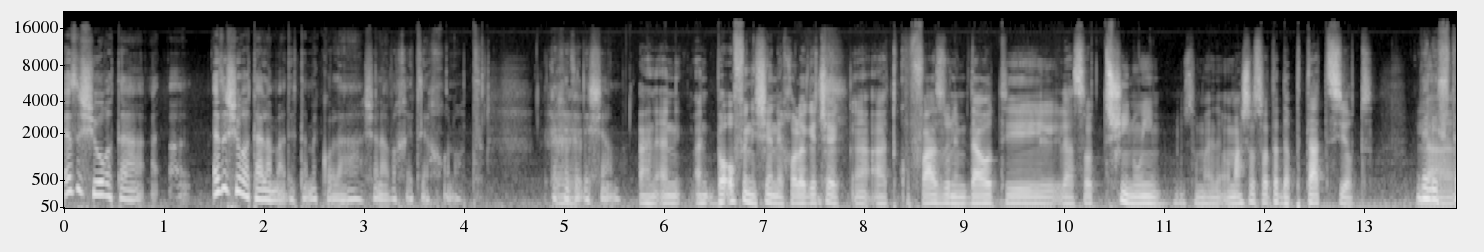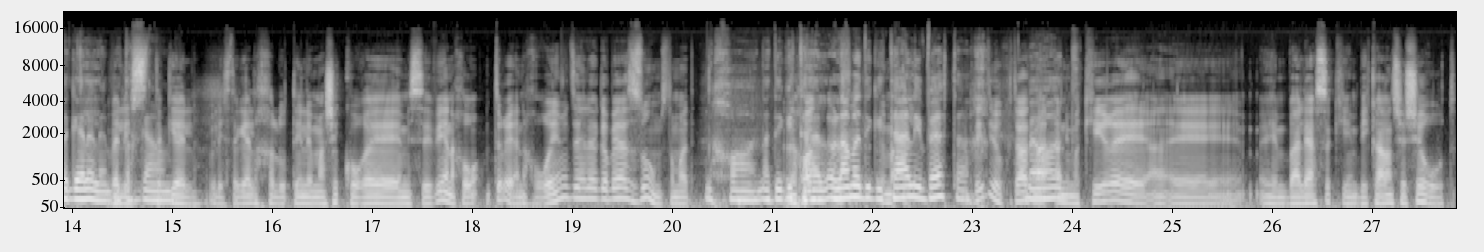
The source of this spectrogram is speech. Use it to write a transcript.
איזה שיעור אתה, איזה שיעור אתה למדת מכל השנה וחצי האחרונות? קח את זה לשם. אני, אני, אני, באופן אישי, אני יכול להגיד שהתקופה הזו לימדה אותי לעשות שינויים, זאת אומרת, ממש לעשות אדפטציות. ולהסתגל אליהם בטח גם. ולהסתגל, ולהסתגל לחלוטין למה שקורה מסביבי. אנחנו, תראי, אנחנו רואים את זה לגבי הזום, זאת אומרת... נכון, הדיגיטל, נכון? עולם הדיגיטלי, בטח. בדיוק, את יודעת, אני מכיר אה, אה, אה, בעלי עסקים, בעיקר אנשי שירות,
